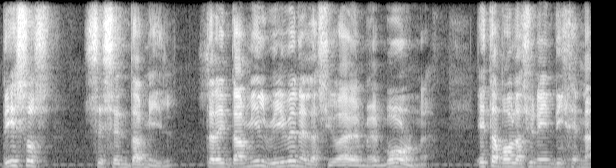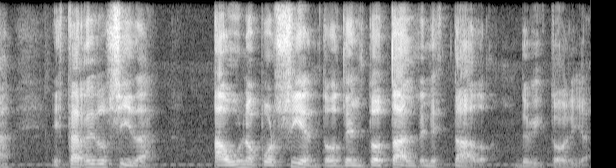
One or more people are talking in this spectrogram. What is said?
De esos 60.000, 30.000 viven en la ciudad de Melbourne. Esta población indígena está reducida a 1% del total del estado de Victoria.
